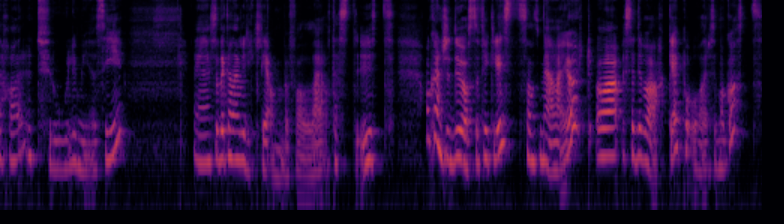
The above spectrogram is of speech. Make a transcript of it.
Det har utrolig mye å si. Eh, så det kan jeg virkelig anbefale deg å teste ut. Og kanskje du også fikk lyst, sånn som jeg har gjort, å se tilbake på året som har gått.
